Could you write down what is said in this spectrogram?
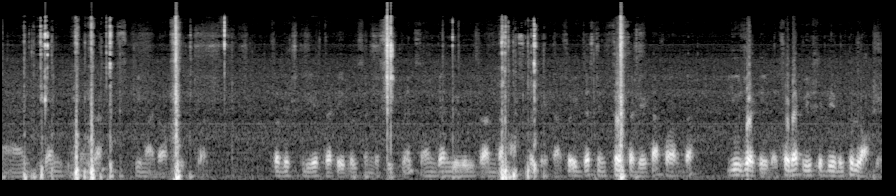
And then we can run schema.sql. So this creates the tables in the sequence and then we will run the master data. So it just inserts the data for the user table so that we should be able to log in.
